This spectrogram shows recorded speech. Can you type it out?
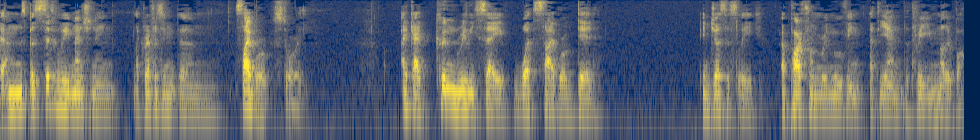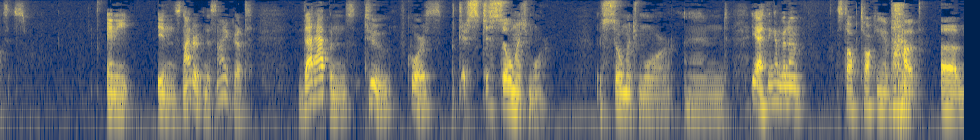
I'm specifically mentioning, like referencing um, Cyborg story. Like I couldn't really say what Cyborg did in Justice League apart from removing at the end the three mother boxes. Any in Snyder in the Snyder cut, that happens too, of course, but there's just so much more. There's so much more, and yeah, I think I'm gonna stop talking about um,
